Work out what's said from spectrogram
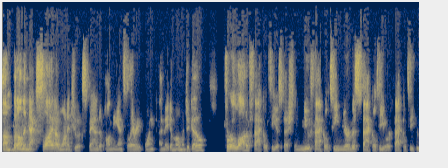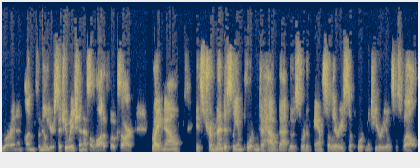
Um, but on the next slide, I wanted to expand upon the ancillary point I made a moment ago. For a lot of faculty, especially new faculty, nervous faculty, or faculty who are in an unfamiliar situation, as a lot of folks are right now, it's tremendously important to have that those sort of ancillary support materials as well.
